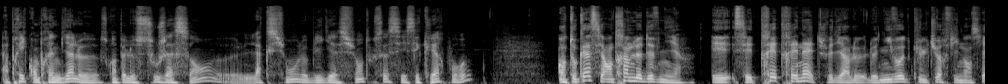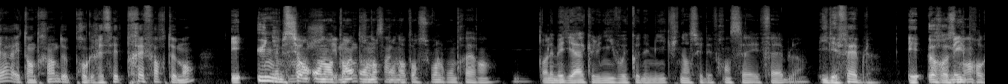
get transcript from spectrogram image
Après, ils comprennent bien le, ce qu'on appelle le sous-jacent, euh, l'action, l'obligation, tout ça, c'est clair pour eux? En tout cas, c'est en train de le devenir. Et c'est très très net. Je veux dire, le, le, niveau de culture financière est en train de progresser très fortement. Et uniquement Même si on, on entend, on, on, entend souvent le contraire hein. dans les médias que le niveau économique, financier des Français est faible. Il est faible. Et heureusement,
